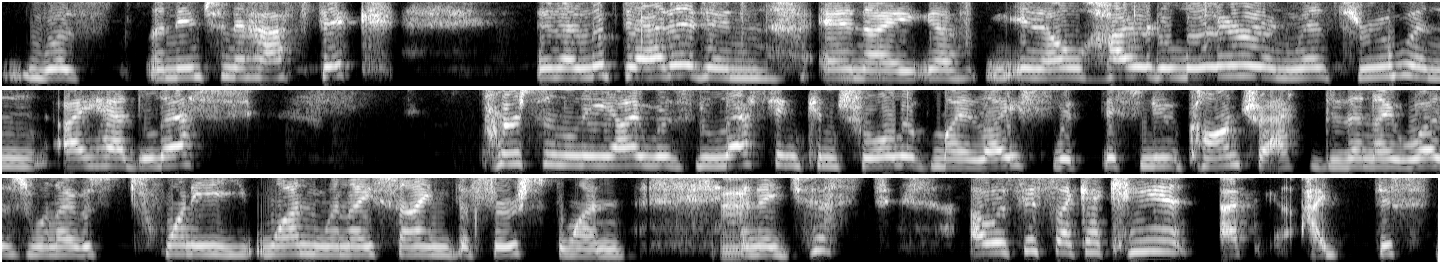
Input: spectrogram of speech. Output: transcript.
was an inch and a half thick. And I looked at it, and and I you know hired a lawyer and went through, and I had less. Personally, I was less in control of my life with this new contract than I was when I was 21 when I signed the first one. And I just, I was just like, I can't, I, I just,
